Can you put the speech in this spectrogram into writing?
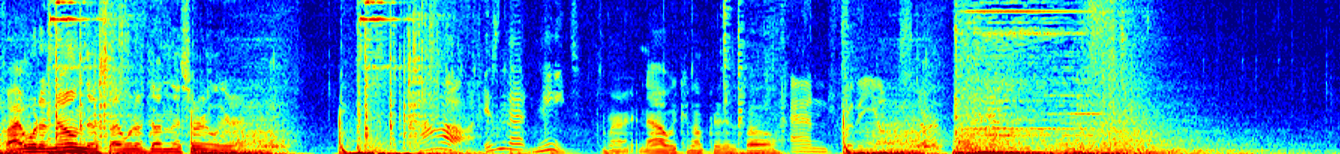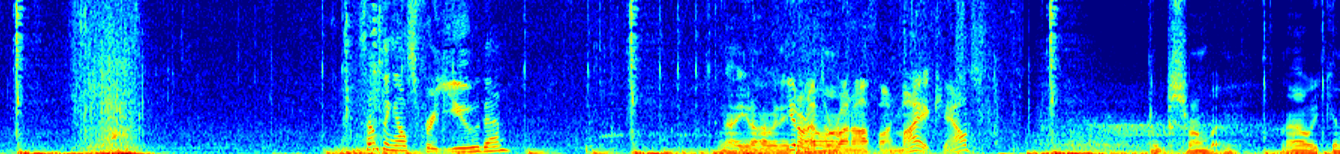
If I would have known this, I would have done this earlier. Isn't that neat? Alright, now we can upgrade his bow. And for the youngster? Something else for you then? No, you don't have anything. You don't have to run off on my account. Oops, wrong button. Now we can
